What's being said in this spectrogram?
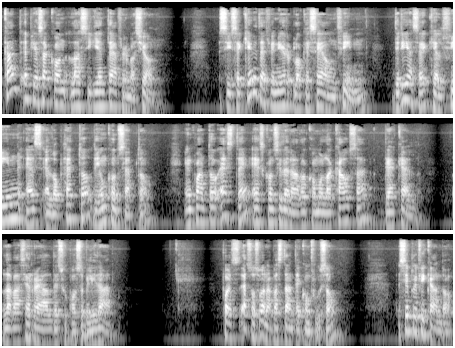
Kant empieza con la siguiente afirmación. Si se quiere definir lo que sea un fin, diríase que el fin es el objeto de un concepto, en cuanto éste es considerado como la causa de aquel, la base real de su posibilidad. Pues eso suena bastante confuso. Simplificando,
